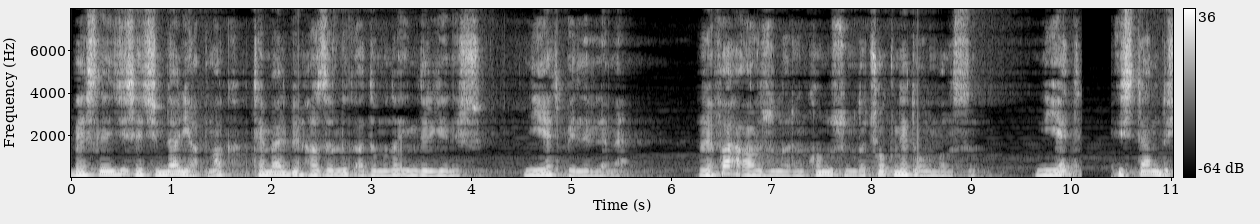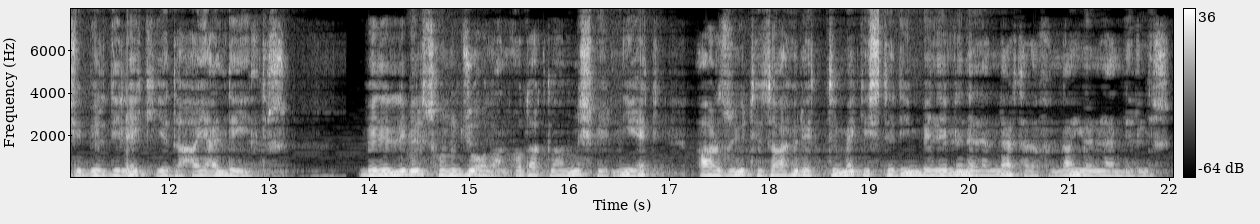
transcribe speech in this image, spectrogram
Besleyici seçimler yapmak temel bir hazırlık adımına indirgenir. Niyet belirleme Refah arzuların konusunda çok net olmalısın. Niyet, istem dışı bir dilek ya da hayal değildir. Belirli bir sonucu olan odaklanmış bir niyet, arzuyu tezahür ettirmek istediğim belirli nedenler tarafından yönlendirilir.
